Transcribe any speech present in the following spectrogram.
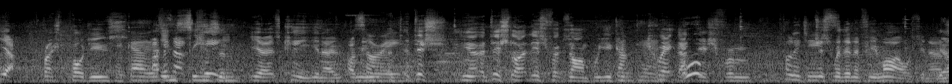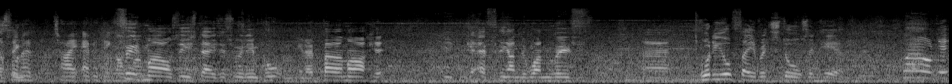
Yeah. fresh produce, There goes. In season. key. Yeah, it's key. You know, I mean, Sorry. A, a dish, you know, a dish like this, for example, you can Duncan. create that Ooh. dish from Apologies. just within a few miles. You know, Yeah. I just think want to try everything on food one. miles these days is really important. You know, Borough Market, you can get everything under one roof. Uh, What are your favourite stores in here? well, they,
